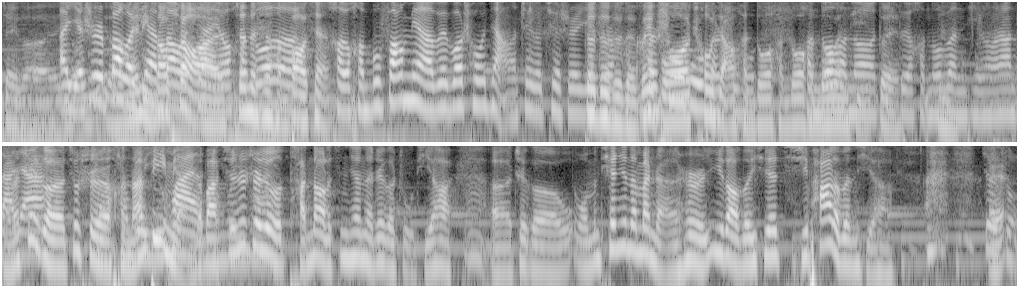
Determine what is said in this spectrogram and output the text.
这个啊也是报个歉，报个歉，有真的是很抱歉，很很不方便。微博抽奖这个确实对对对对，微博抽奖很多很多很多很多对。对很多问题，可能让大家这个就是很难避免的吧。其实这就谈到了今天的这个主题哈，呃，这个我们天津的漫展是遇到的一些奇葩的问题哈。就总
